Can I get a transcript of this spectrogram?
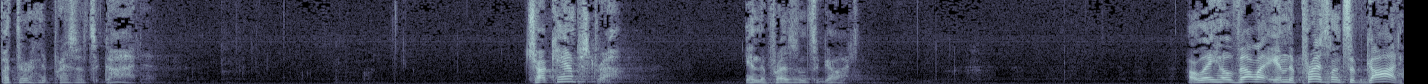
but they're in the presence of God. Chuck Hamstra in the presence of God. Alejo Vela in the presence of God.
